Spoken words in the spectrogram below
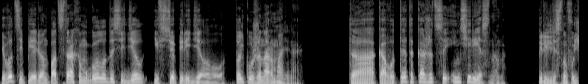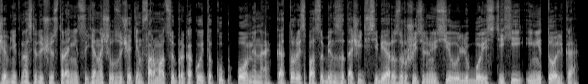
И вот теперь он под страхом голода сидел и все переделывал, только уже нормально. Так, а вот это кажется интересным. Перелистнув учебник на следующую страницу, я начал изучать информацию про какой-то куб Омена, который способен заточить в себе разрушительную силу любой стихии и не только,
